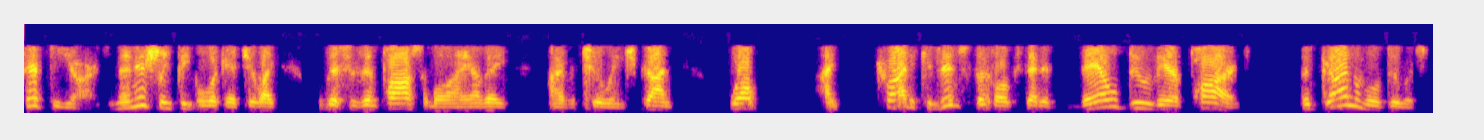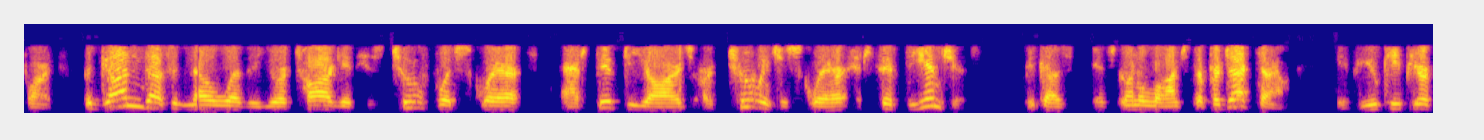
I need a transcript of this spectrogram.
50 yards. And initially people look at you like, this is impossible. I have a, I have a two inch gun. Well, I try to convince the folks that if they'll do their part, the gun will do its part. The gun doesn't know whether your target is two foot square at 50 yards or two inches square at 50 inches because it's going to launch the projectile. If you keep your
